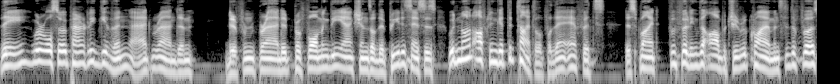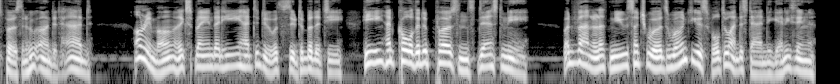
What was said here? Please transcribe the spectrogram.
They were also apparently given at random. Different branded performing the actions of their predecessors would not often get the title for their efforts, despite fulfilling the arbitrary requirements that the first person who earned it had. Orimo explained that he had to do with suitability. He had called it a person's destiny. But Vanilith knew such words weren't useful to understanding anything.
